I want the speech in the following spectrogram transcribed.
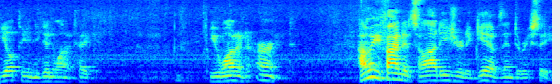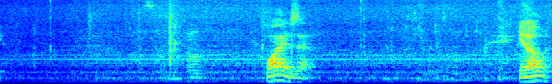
guilty and you didn't want to take it? You wanted to earn it. How many find it's a lot easier to give than to receive? Why is that? You know,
